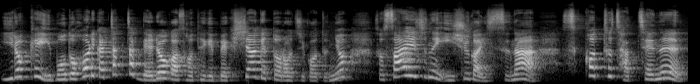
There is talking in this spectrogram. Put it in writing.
이렇게 입어도 허리가 짝짝 내려가서 되게 맥시하게 떨어지거든요. 그래서 사이즈는 이슈가 있으나 스커트 자체는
